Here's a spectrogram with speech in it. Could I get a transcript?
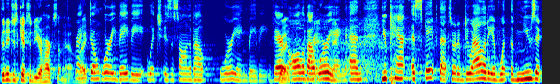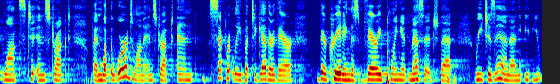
then it just gets into your heart somehow, right? Right, Don't Worry Baby, which is a song about worrying baby, very Right. all about Right, worrying. And you can't escape that sort of duality of what the music wants to instruct and what the words want to instruct and separately but together they're they're creating this very poignant message that Mm-hmm. Reaches in and you,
